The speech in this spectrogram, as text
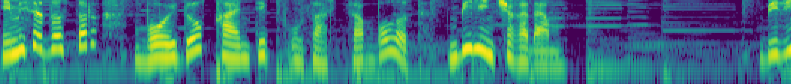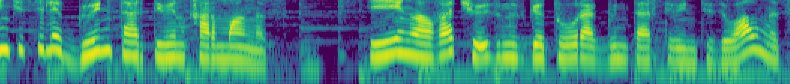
Эмесе достор бойду кантип узартса болот? Биринчи кадам. Биринчиси эле күн тартибин кармаңыз эң алгач өзүңүзгө туура күн тартибин түзүп алыңыз.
